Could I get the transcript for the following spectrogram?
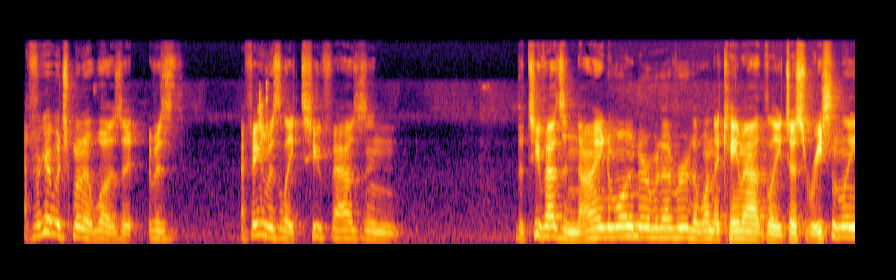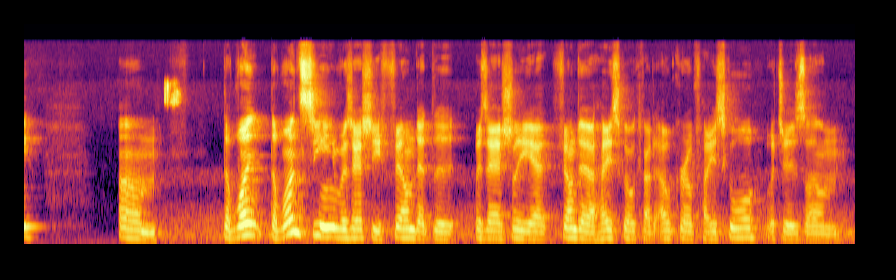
I forget which one it was. It, it was, I think it was like 2000, the 2009 one or whatever, the one that came out like just recently. Um, the one the one scene was actually filmed at the was actually at filmed at a high school called Oak Grove High School, which is um,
